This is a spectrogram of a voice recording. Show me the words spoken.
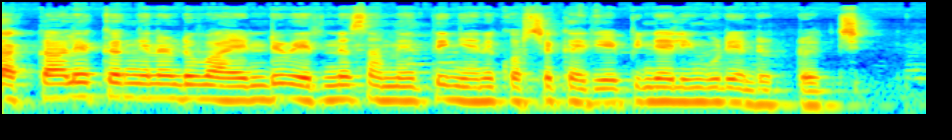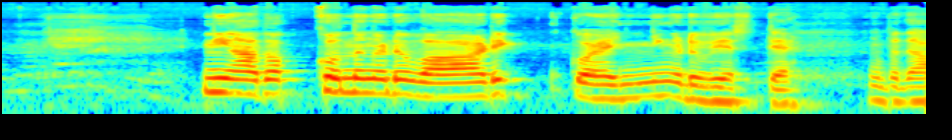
തക്കാളിയൊക്കെ ഇങ്ങനെ ഉണ്ട് വയണ്ട് വരുന്ന സമയത്ത് ഞാൻ കുറച്ച് കരിവേപ്പിന്റെ ഇലയും കൂടി ഉണ്ട് ഇട്ട് വെച്ച്. ഇനി അതൊക്കെ ഒന്നും ഇങ്ങോട്ട് വാടി കുഴഞ്ഞിങ്ങോട്ട് വരട്ടെ. അപ്പോൾ ഇതാ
